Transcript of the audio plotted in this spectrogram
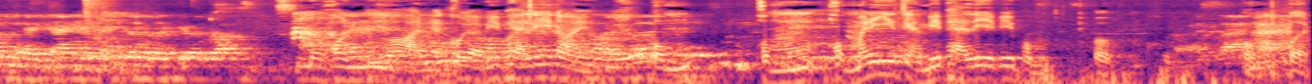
มว่าเหนื่อยใจเจอเจอดูคนก่อนเนี่ยคุยกับพี่แพรรี่หน่อย ผมผมผมไม่ได้ยินเสียงพี่แพรรี่พี่ผมผมผมเปิด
